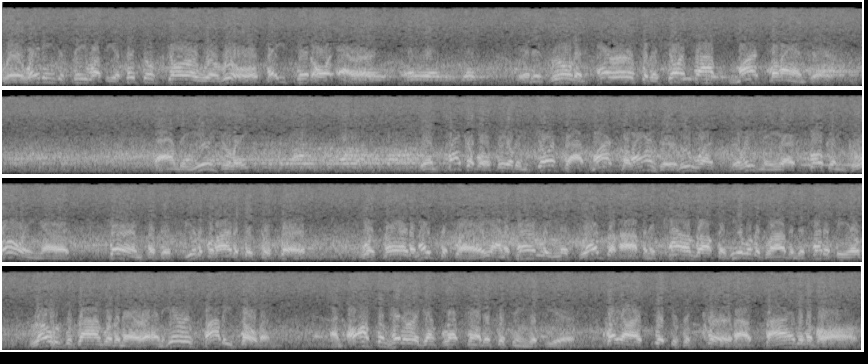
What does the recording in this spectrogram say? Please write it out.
We're waiting to see what the official scorer will rule, base hit or error. It is ruled an error to the shortstop, Mark Belanger. And the usually impeccable fielding shortstop, Mark Belanger, who was, believe me, uh, spoken glowing uh, terms of this beautiful artificial turf, was there to make the play and apparently misread the hop, and it counted off the heel of the glove into center field, rolls it down with an error, and here is Bobby Tolan, an awesome hitter against left-handed pitching this year. Cuellar pitches a curve outside and a ball.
